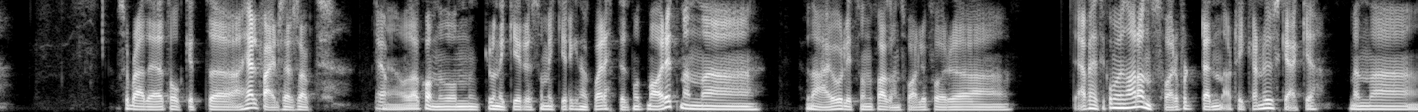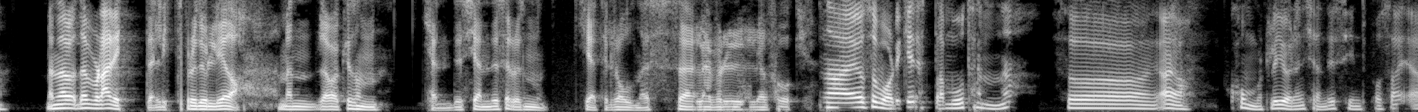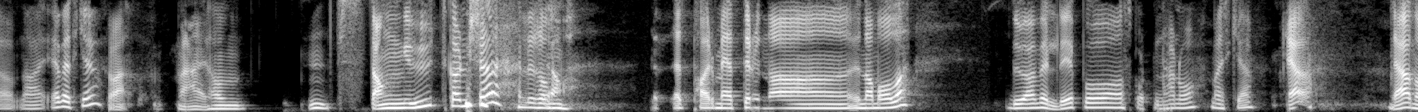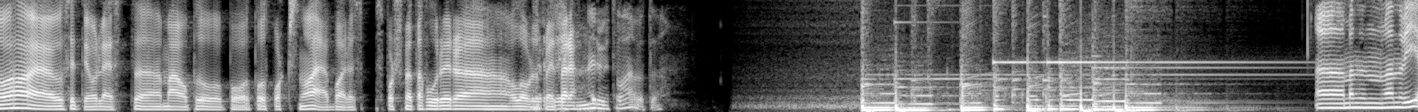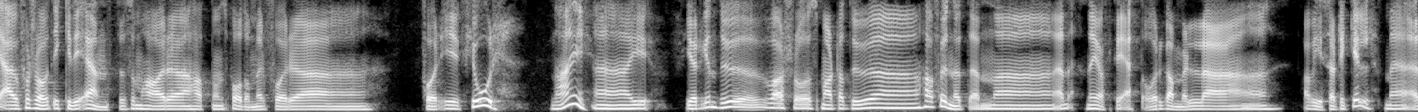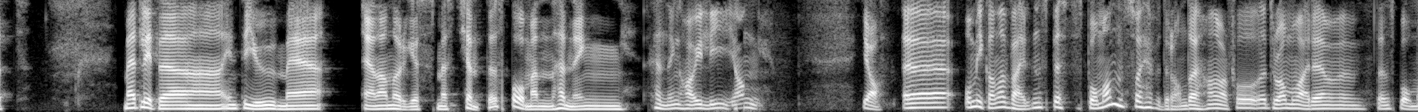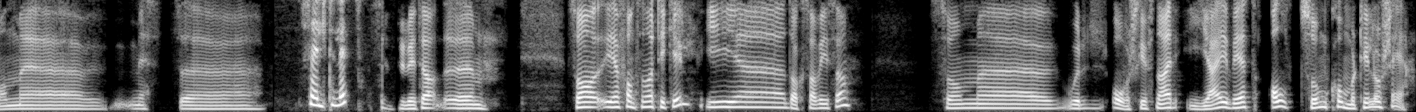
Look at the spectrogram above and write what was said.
Så blei det tolket helt feil, selvsagt. Ja. Og da kom det noen kronikker som ikke riktignok var rettet mot Marit, men hun er jo litt sånn fagansvarlig for Jeg vet ikke om hun har ansvaret for den artikkelen, det husker jeg ikke. Men, men det ble litt, litt brudulje, da. Men det var ikke sånn kjendiskjendiser. eller liksom Kjetil Rollnes-level-folk. Nei, og så var det ikke retta mot henne. Så ja, ja. Kommer til å gjøre en kjendis sint på seg? Ja, nei, jeg vet ikke. Så, nei, sånn stang ut, kanskje? Eller sånn ja. et, et, par meter unna, unna målet? Du er veldig på sporten her nå, merker jeg. Ja, ja, nå har jeg jo sittet og lest uh, meg opp på, på, på sports. Nå er jeg bare sportsmetaforer uh, all over the place her. Det renner ut av deg, vet du. Men, men vi er jo for så vidt ikke de eneste som har eh, hatt noen spådommer for, eh, for i fjor. Nei. Eh, Jørgen, du var så smart at du eh, har funnet en, eh, en nøyaktig ett år gammel eh, avisartikkel med et, med et lite intervju med en av Norges mest kjente spåmenn, Henning Henning Hai Li Yang. Ja. Eh, om ikke han er verdens beste spåmann, så hevder han det. Han er hvert fall, jeg tror han må være den spåmannen med mest eh, Selvtillit. selvtillit. Ja. Eh, så jeg fant en artikkel i eh, Dagsavisa som, eh, hvor overskriften er 'Jeg vet alt som kommer til å skje'.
